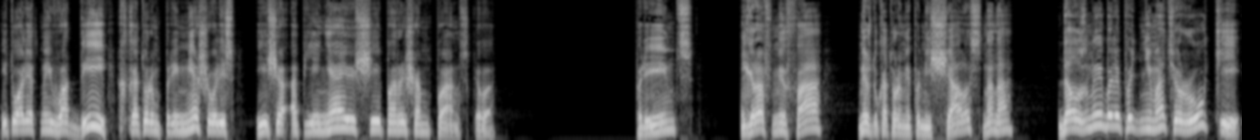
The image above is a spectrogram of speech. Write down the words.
и туалетной воды, к которым примешивались еще опьяняющие пары шампанского. Принц и граф Мюфа, между которыми помещалась Нана, должны были поднимать руки,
